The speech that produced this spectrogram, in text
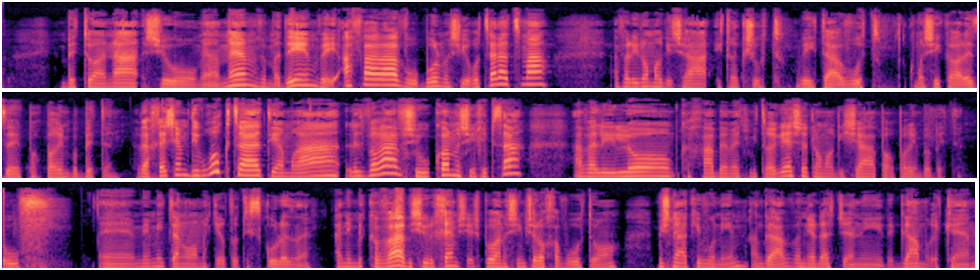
בתואנה שהוא מהמם ומדהים, והיא עפה עליו, והוא בול מה שהיא רוצה לעצמה, אבל היא לא מרגישה התרגשות והתאהבות, כמו שהיא קראה לזה פרפרים בבטן. ואחרי שהם דיברו קצת, היא אמרה לדבריו שהוא כל מה שהיא חיפשה, אבל היא לא ככה באמת מתרגשת, לא מרגישה פרפרים בבטן. אוף. אה, מי מאיתנו לא מכיר את התסכול הזה? אני מקווה בשבילכם שיש פה אנשים שלא חברו אותו, משני הכיוונים. אגב, אני יודעת שאני לגמרי כן.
